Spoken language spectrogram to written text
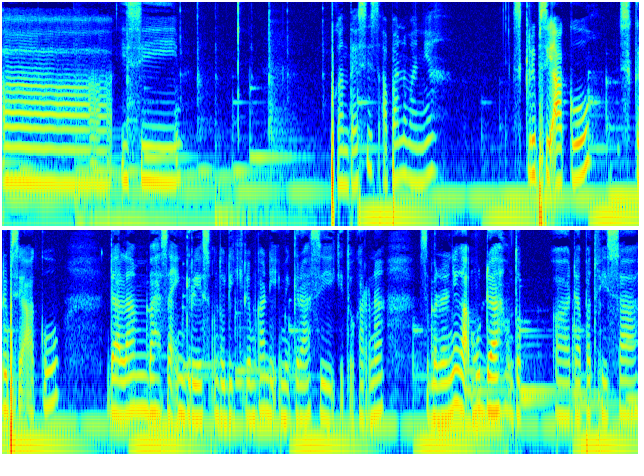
uh, isi bukan tesis apa namanya? Skripsi aku skripsi aku dalam bahasa Inggris untuk dikirimkan di imigrasi gitu. Karena sebenarnya nggak mudah untuk uh, dapat visa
